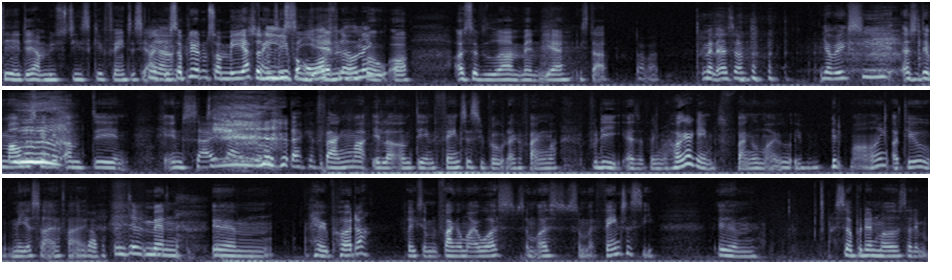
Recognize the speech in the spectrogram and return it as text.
det, det her mystiske fantasy ja. Så bliver den så mere så fantasy i anden ikke? bog, og, og så videre. Men ja, i starten, der var det. Men altså, jeg vil ikke sige, altså det er meget forskelligt, om det er en, en sci-fi der kan fange mig, eller om det er en fantasy-bog, der kan fange mig. Fordi, altså for eksempel Hunger Games fangede mig jo i vildt meget, ikke? og det er jo mere sci-fi. Men øhm, Harry Potter, for eksempel, fangede mig jo også, som, også, som er fantasy. Øhm, så på den måde, så er det,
